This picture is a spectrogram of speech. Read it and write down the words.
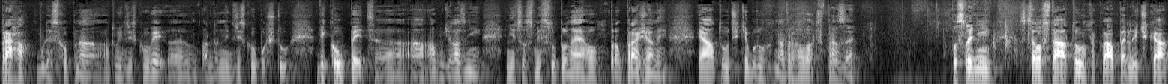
Praha bude schopna tu Jindřišskou, vě, pardon, Jindřišskou poštu vykoupit a, a udělat z ní něco smysluplného pro Pražany. Já to určitě budu navrhovat v Praze. Poslední z celostátu, taková perlička.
